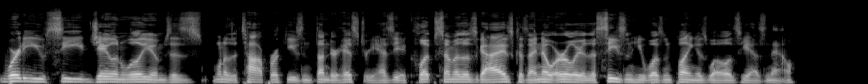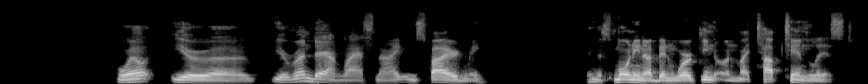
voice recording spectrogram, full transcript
where do you see Jalen Williams as one of the top rookies in Thunder history? Has he eclipsed some of those guys? Because I know earlier this season he wasn't playing as well as he has now. Well, your uh, your rundown last night inspired me, and this morning I've been working on my top ten list,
